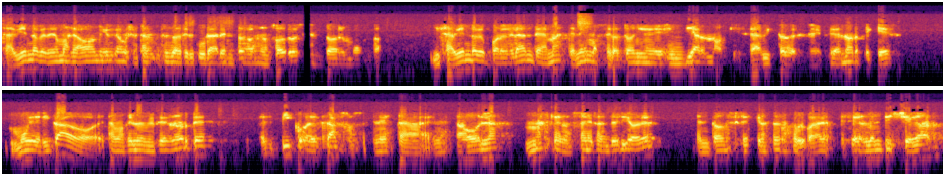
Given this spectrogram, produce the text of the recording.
sabiendo que tenemos la Omicron que ya está empezando a circular en todos nosotros, en todo el mundo, y sabiendo que por delante además tenemos el otoño y el invierno que se ha visto en el hemisferio norte, que es muy delicado, estamos viendo en el hemisferio norte el pico de casos en esta, en esta ola, más que en los años anteriores, entonces es que nos tenemos que preparar especialmente y llegar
